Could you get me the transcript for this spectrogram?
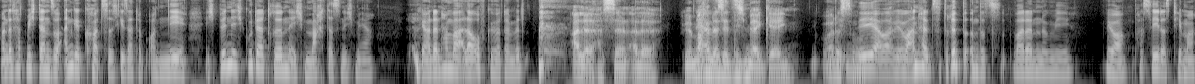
und das hat mich dann so angekotzt, dass ich gesagt habe, oh nee, ich bin nicht gut da drin, ich mach das nicht mehr. Ja, und dann haben wir alle aufgehört damit. Alle, hast du dann alle, wir machen ähm, das jetzt nicht mehr Gang. War das so? Nee, aber wir waren halt zu dritt und das war dann irgendwie, ja, passé das Thema.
